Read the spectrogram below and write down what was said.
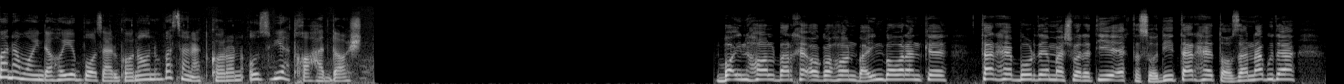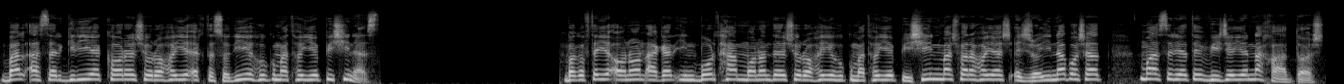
و نماینده های بازرگانان و صنعتکاران عضویت خواهد داشت. با این حال برخی آگاهان به این باورند که طرح برد مشورتی اقتصادی طرح تازه نبوده بل اثرگیری کار شوراهای اقتصادی حکومت‌های پیشین است. با گفته آنان اگر این برد هم مانند شوراهای حکومت‌های پیشین مشوره هایش اجرایی نباشد موثریت ویژه نخواهد داشت.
